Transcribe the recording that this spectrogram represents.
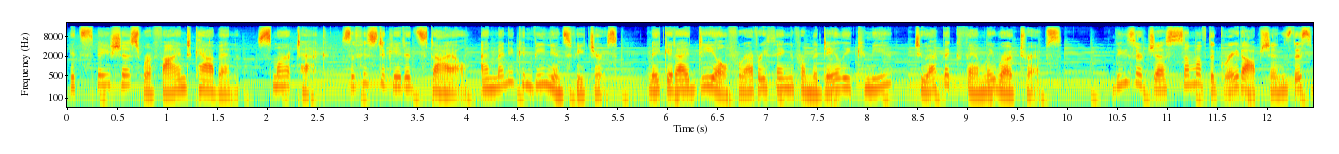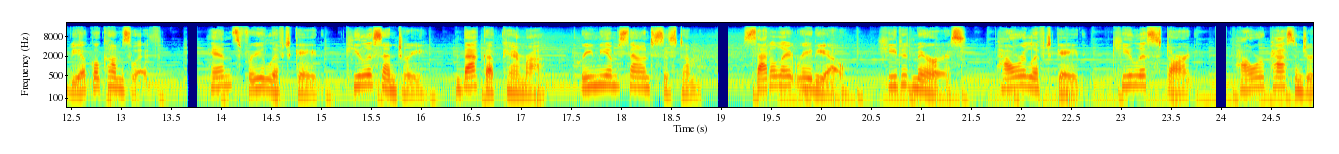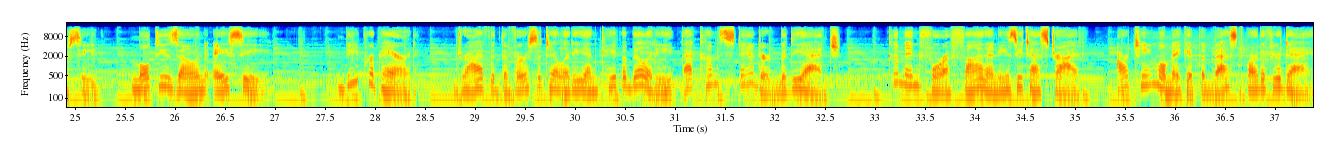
Its spacious, refined cabin, smart tech, sophisticated style, and many convenience features make it ideal for everything from the daily commute to epic family road trips. These are just some of the great options this vehicle comes with. Hands-free liftgate, keyless entry, backup camera, premium sound system, satellite radio, heated mirrors, power liftgate, keyless start, power passenger seat, multi-zone AC. Be prepared. Drive with the versatility and capability that comes standard with the Edge. Come in for a fun and easy test drive. Our team will make it the best part of your day.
